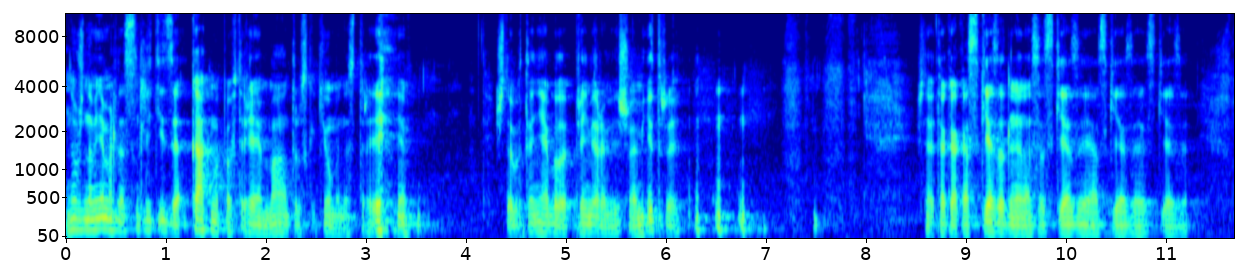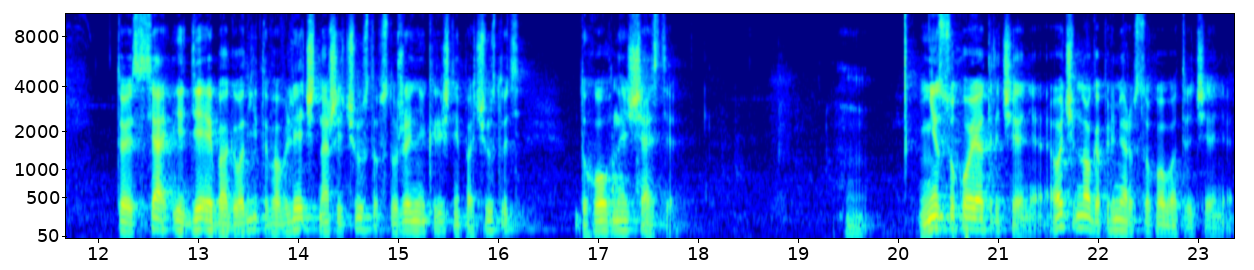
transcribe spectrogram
нужно внимательно следить за, как мы повторяем мантру, с каким мы настроением, чтобы это не было примером Вишвамитры. Что это как аскеза для нас, аскеза и аскеза, аскеза. То есть вся идея Бхагавадгиты вовлечь наши чувства в служение Кришне, почувствовать духовное счастье. Не сухое отречение. Очень много примеров сухого отречения.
